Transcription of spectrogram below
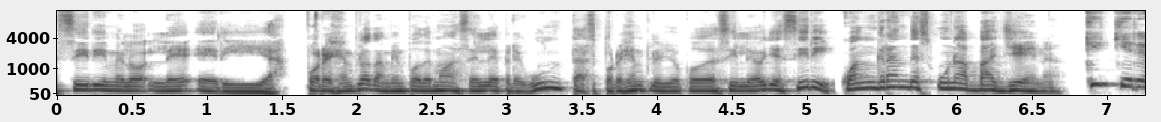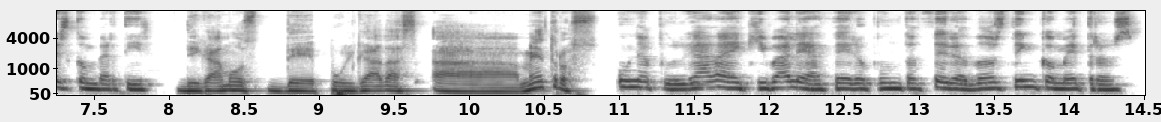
Siri me lo leería. Por ejemplo, también podemos hacerle preguntas. Por ejemplo, yo puedo decirle, oye Siri, ¿cuán grande es una ballena? ¿Qué quieres convertir? Digamos, de pulgadas a metros. Una pulgada equivale a 0.025 metros.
